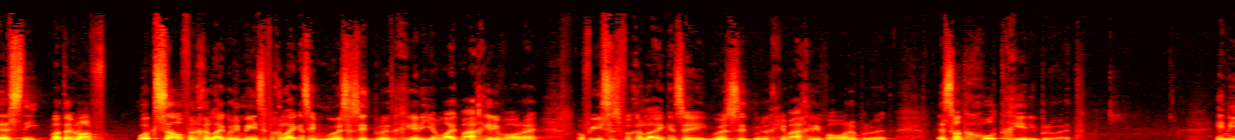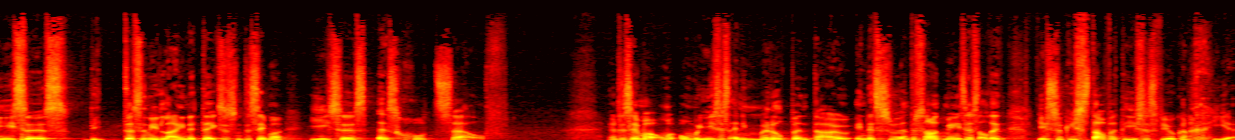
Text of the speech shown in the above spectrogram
is die wat hy dan ook self vergelyk met die mense vergelyk en sê Moses het brood gegee uit die hemel uit, maar ek gee die ware of Jesus vergelyk en sê Moses het brood gegee, maar ek gee die ware brood. Is want God gee die brood. En Jesus, die tussen die lyne teks is om te sê maar Jesus is God self. En te sê maar om, om Jesus in die middelpunt te hou. En dit is so interessant dat mense is altyd jy soek die staf wat Jesus vir jou kan gee.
